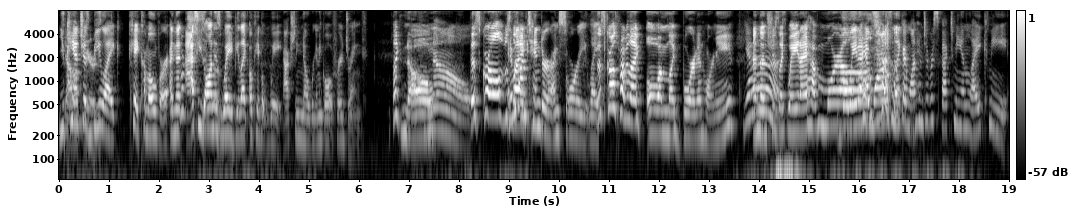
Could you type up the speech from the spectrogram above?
You Yeah, can't just weird. be like, okay, come over, and then You're as he's on his way, be like, okay, but wait, actually, no, we're gonna go out for a drink. Like no. No. This girl was and it was like, on Tinder. I'm sorry. Like this girl's probably like, oh, I'm like bored and horny. yeah. And then she's like, wait, I have more. but wait, I have morals and like I want him to respect me and like me.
